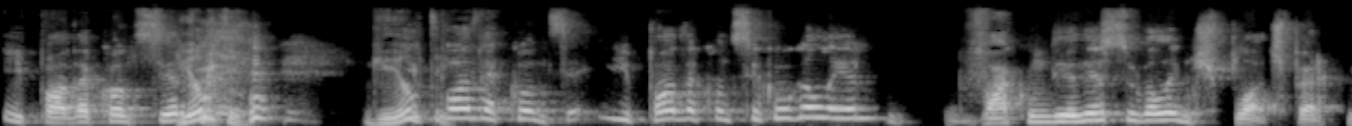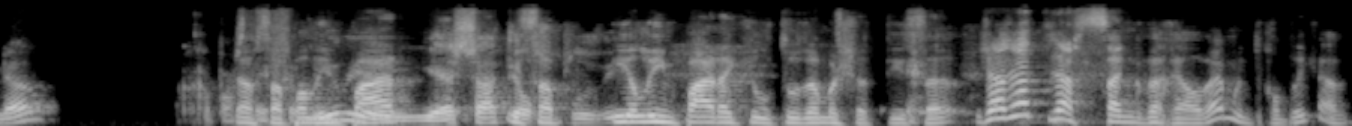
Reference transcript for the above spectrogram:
E pode acontecer. Guilty. E Guilty. pode acontecer, e pode acontecer com o Galeno. Vá que um dia desses o Galeno explode. Espero que não. Rapaz Não, só para limpar. E é chato E, só- e limpar aquilo tudo é uma chatice. Já já tiraste sangue da relva, é muito complicado.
